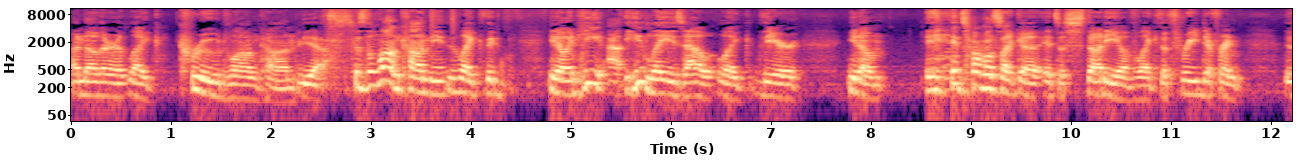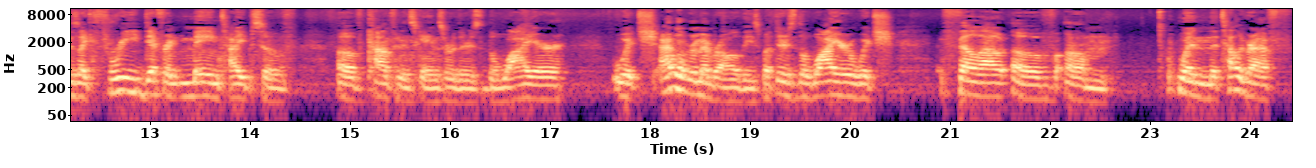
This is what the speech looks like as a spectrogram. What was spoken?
Another like crude long con. Yes. because the long con needs like the you know and he uh, he lays out like their you know it's almost like a it's a study of like the three different there's like three different main types of of confidence games where there's the wire which i won't remember all of these but there's the wire which fell out of um, when the telegraph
